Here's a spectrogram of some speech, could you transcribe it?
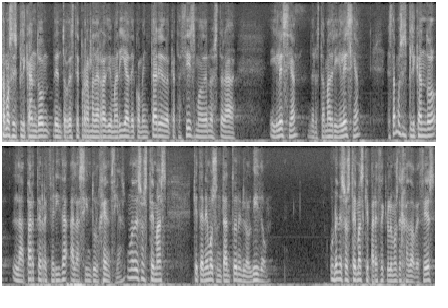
Estamos explicando dentro de este programa de Radio María de comentario del catecismo de nuestra iglesia, de nuestra madre iglesia, estamos explicando la parte referida a las indulgencias, uno de esos temas que tenemos un tanto en el olvido, uno de esos temas que parece que lo hemos dejado a veces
